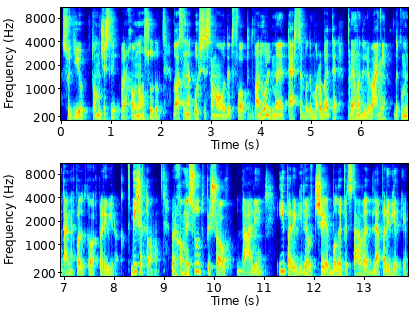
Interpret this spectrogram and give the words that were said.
судів, в тому числі Верховного суду. Власне, на курсі самоаудит ФОП 2.0 ми теж це будемо робити при моделюванні документальних податкових перевірок. Більше того, Верховний суд пішов далі і перевірив, чи були підстави для перевірки.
